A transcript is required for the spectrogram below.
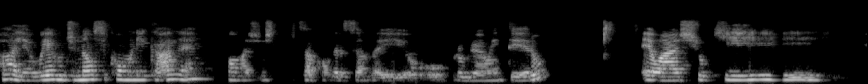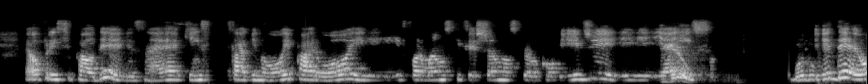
Olha, o erro de não se comunicar, né? Como a gente está conversando aí o programa inteiro, eu acho que é o principal deles, né? Quem estagnou e parou e informamos que fechamos pelo Covid e, e é deu. isso. Quando, e deu.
